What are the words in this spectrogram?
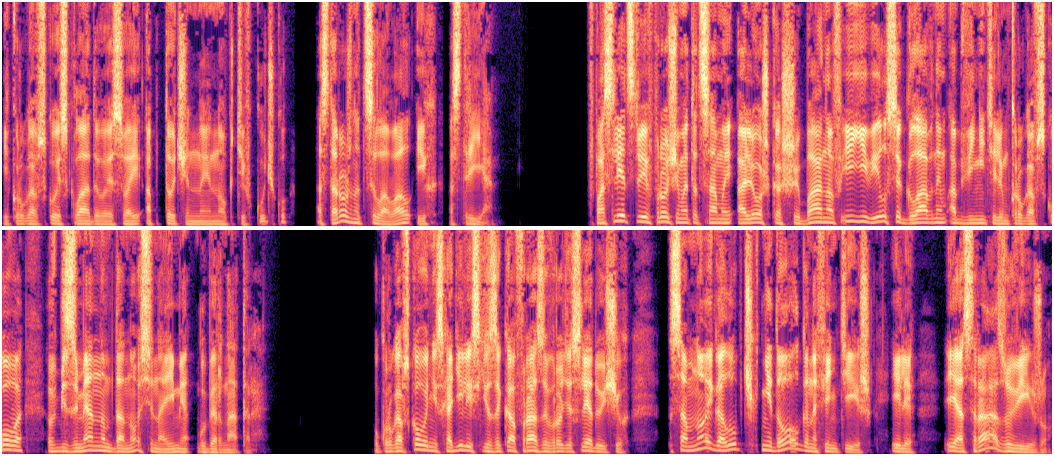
И Круговской, складывая свои обточенные ногти в кучку, осторожно целовал их острия. Впоследствии, впрочем, этот самый Алешка Шибанов и явился главным обвинителем Круговского в безымянном доносе на имя губернатора. У Круговского не сходились языка фразы вроде следующих «Со мной, голубчик, недолго нафинтишь» или «Я сразу вижу»,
